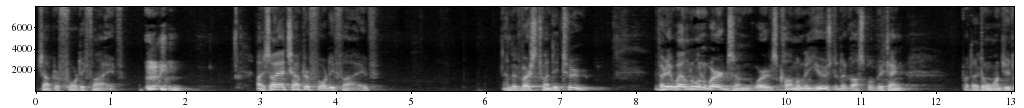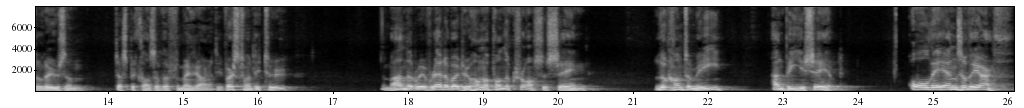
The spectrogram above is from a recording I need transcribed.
chapter 45. Isaiah chapter 45 and at verse 22, very well known words and words commonly used in a gospel meeting, but I don't want you to lose them just because of their familiarity. Verse 22, the man that we've read about who hung upon the cross is saying, Look unto me and be ye saved, all the ends of the earth,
